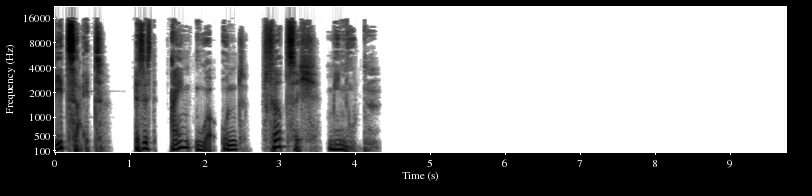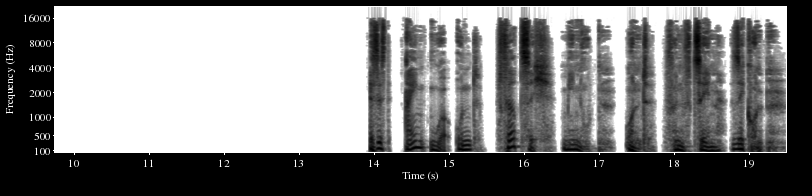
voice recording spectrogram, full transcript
Die Zeit. Es ist ein Uhr und vierzig Minuten. Es ist ein Uhr und vierzig Minuten und fünfzehn Sekunden.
